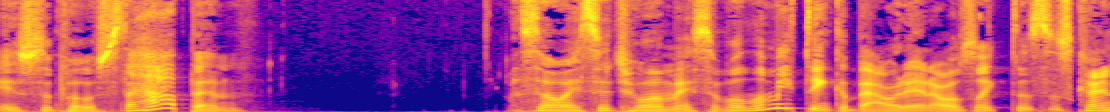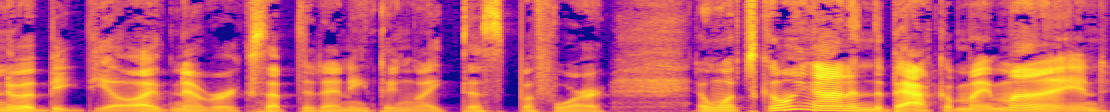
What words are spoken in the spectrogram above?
is supposed to happen." So I said to him, I said, Well, let me think about it. I was like, This is kind of a big deal. I've never accepted anything like this before. And what's going on in the back of my mind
